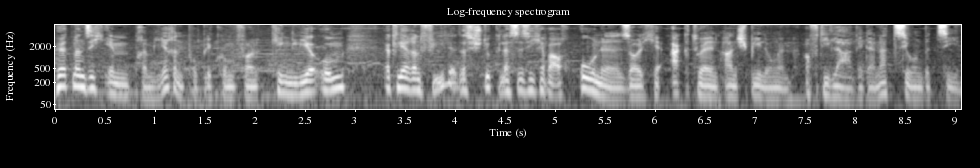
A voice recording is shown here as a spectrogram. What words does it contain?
Hört man sich im Premierenpublikum von King Lear um, erklären viele, das Stück lasse sich aber auch ohne solche aktuellen Anspielungen auf die Lage der Nation beziehen.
